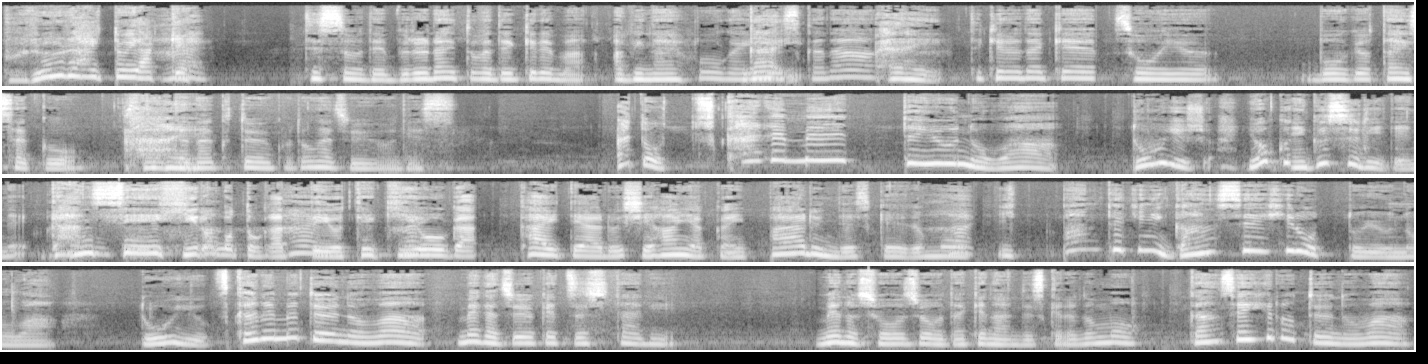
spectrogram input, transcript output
ブルーライト焼け、はい。ですので、ブルーライトはできれば浴びない方がいいですから、はい、できるだけそういう防御対策をしていただくということが重要です。はい、あと、疲れ目っていうのは、どういう、よく目薬でね、眼性疲労とかっていう適用が書いてある市販薬がいっぱいあるんですけれども、はい、一般的に眼性疲労というのは、どういう？疲れ目というのは、目が充血したり、目の症状だけなんですけれども、眼性疲労というのは、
